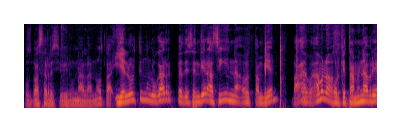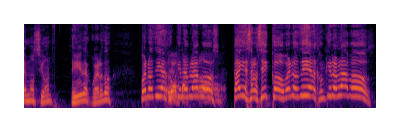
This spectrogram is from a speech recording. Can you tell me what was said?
pues vas a recibir una la nota. Y el último lugar que descendiera así también, va, Ah, vámonos. porque también habría emoción. Sí, de acuerdo. Buenos días, ¿con quién hablamos? Cállese el hocico. Buenos días, ¿con quién hablamos?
